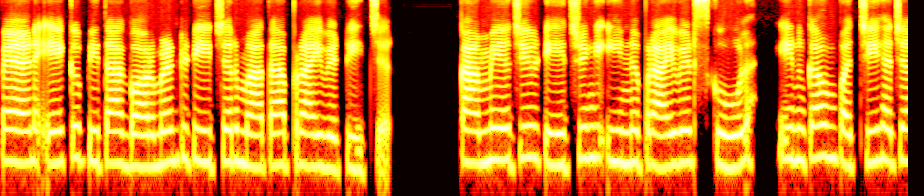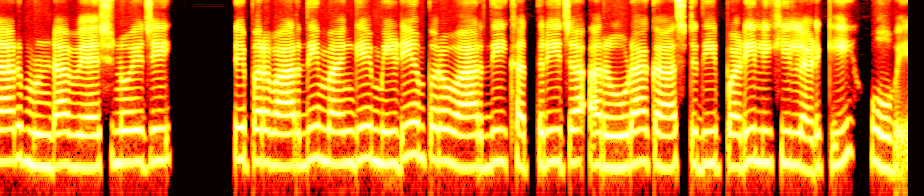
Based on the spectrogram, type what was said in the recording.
ਭੈਣ, ਇੱਕ ਪਿਤਾ ਗਵਰਨਮੈਂਟ ਟੀਚਰ, ਮਾਤਾ, ਪ੍ਰਾਈਵੇਟ ਟੀਚਰ। ਕਾਮੇ ਜੀ, teaching in private school. Income 25000 ਮੁੰਡਾ ਵੈਸ਼ਨੋਏ ਜੀ। ਤੇ ਪਰਿਵਾਰ ਦੀ ਮੰਗੇ ਮੀਡੀਅਮ ਪਰਿਵਾਰ ਦੀ ਖੱਤਰੀ ਜਾਂ ਅਰੋੜਾ ਕਾਸਟ ਦੀ ਪੜ੍ਹੀ ਲਿਖੀ ਲੜਕੀ ਹੋਵੇ।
